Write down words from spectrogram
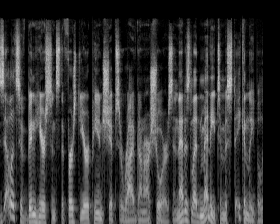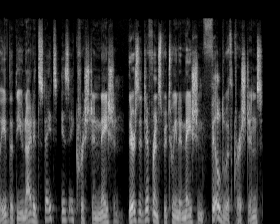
Zealots have been here since the first European ships arrived on our shores, and that has led many to mistakenly believe that the United States is a Christian nation. There's a difference between a nation filled with Christians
